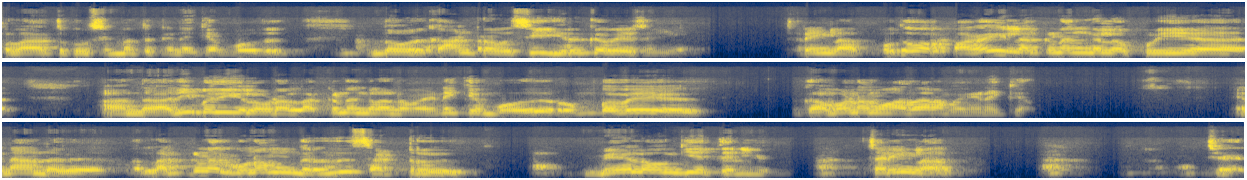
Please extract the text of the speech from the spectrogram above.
துலாத்துக்கும் சிம்மத்துக்கும் இணைக்கும் போது இந்த ஒரு கான்ட்ரவர்சி இருக்கவே செய்யும். சரிங்களா? பொதுவா பகை லக்னங்களக்கூடிய அந்த அதிபதிகளோட லக்கணங்களை நம்ம இணைக்கும் போது ரொம்பவே கவனமாக தான் நம்ம இணைக்கணும். ஏன்னா அந்த லக்ன குணம்ங்கிறது சற்று மேலோங்கியே தெரியும் சரிங்களா? சரி.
